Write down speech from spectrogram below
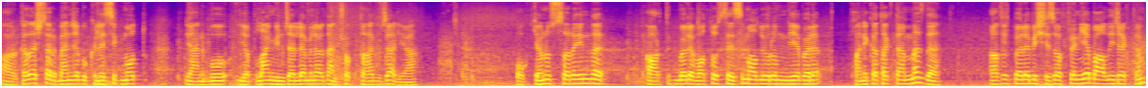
Arkadaşlar bence bu klasik mod yani bu yapılan güncellemelerden çok daha güzel ya. Okyanus Sarayı'nda artık böyle vatos sesi mi alıyorum diye böyle panik atak denmez de hafif böyle bir şizofreniye bağlayacaktım.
